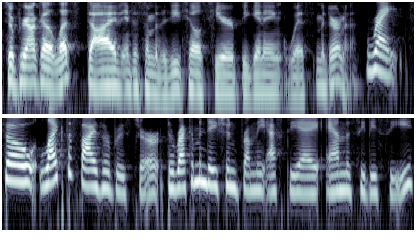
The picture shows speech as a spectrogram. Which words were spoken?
So, Priyanka, let's dive into some of the details here, beginning with Moderna. Right. So, like the Pfizer booster, the recommendation from the FDA and the CDC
